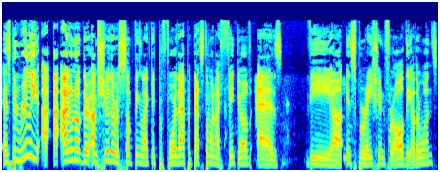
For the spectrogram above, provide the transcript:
has been really. I, I don't know. There, I'm sure there was something like it before that, but that's the one I think of as the uh, inspiration for all the other ones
